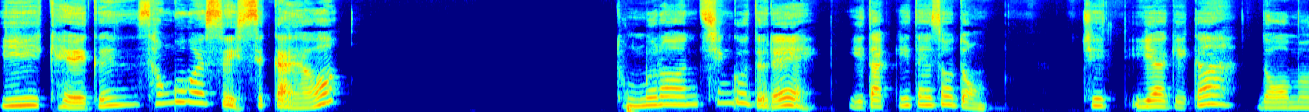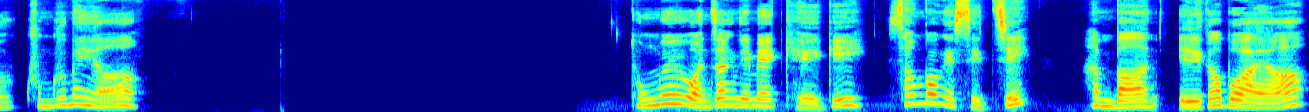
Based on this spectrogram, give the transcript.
이 계획은 성공할 수 있을까요? 동물원 친구들의 이닫기 대소동 뒷이야기가 너무 궁금해요. 동물 원장님의 계획이 성공했을지 한번 읽어보아요.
